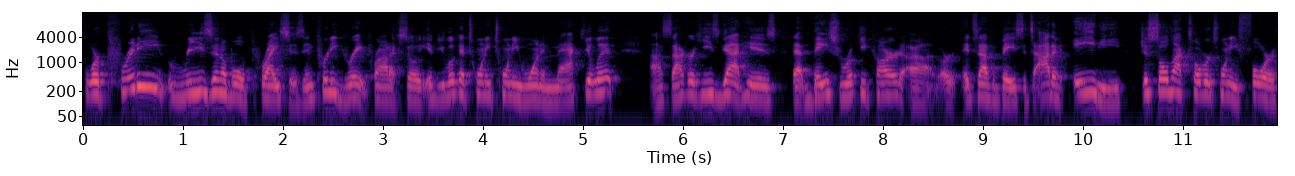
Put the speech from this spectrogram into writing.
for pretty reasonable prices and pretty great products. So if you look at 2021 Immaculate uh, Soccer, he's got his that base rookie card, uh, or it's not the base, it's out of 80, just sold October 24th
